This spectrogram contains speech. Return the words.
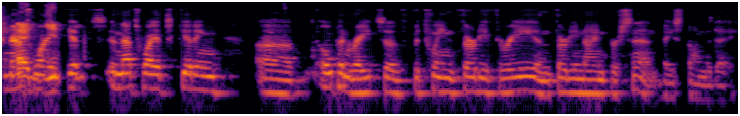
And that's and why you, it's and that's why it's getting uh, open rates of between 33 and 39 percent based on the day.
